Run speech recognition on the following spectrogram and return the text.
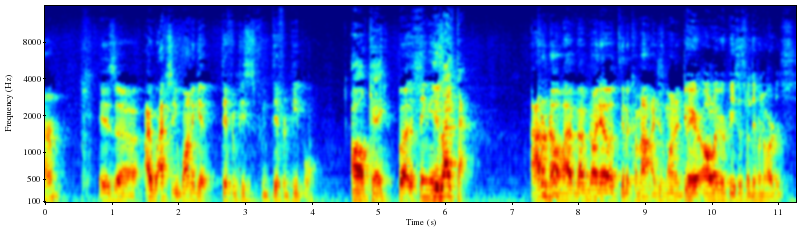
arm is uh, I actually want to get different pieces from different people. oh, okay. But the thing is, You like that? I don't know. I have, I have no idea how it's gonna come out. I just want to do it. Are all of your pieces from different artists?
